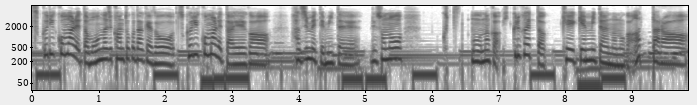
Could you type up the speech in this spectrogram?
作り込まれたも同じ監督だけど作り込まれた映画初めて見てでそのもうなんかひっくり返った経験みたいなのがあったら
